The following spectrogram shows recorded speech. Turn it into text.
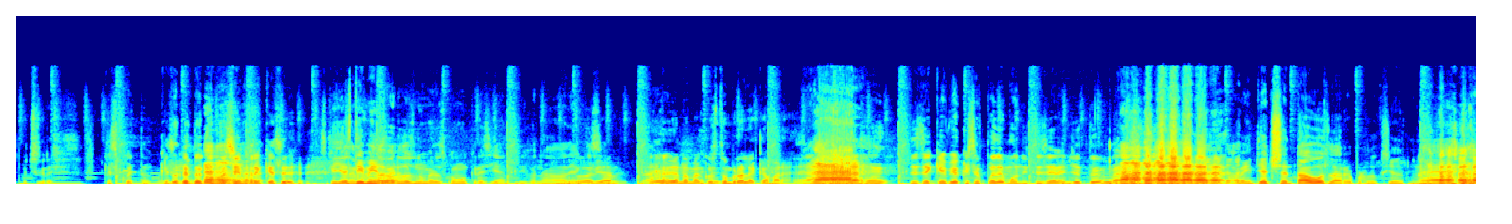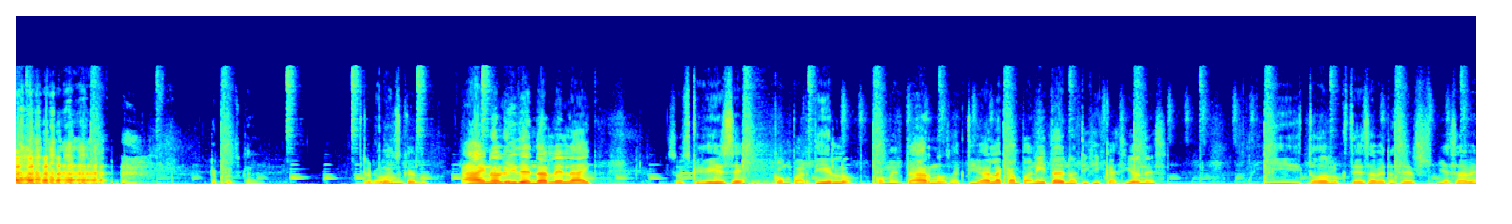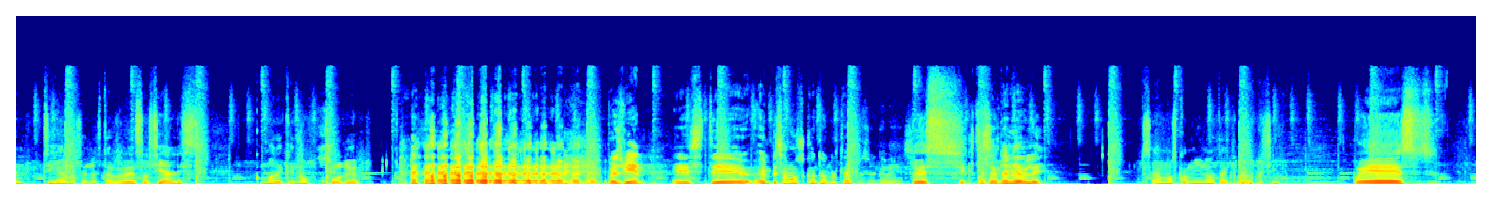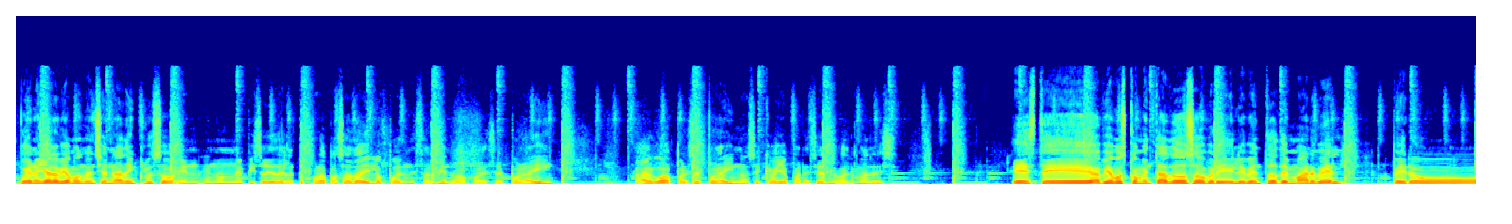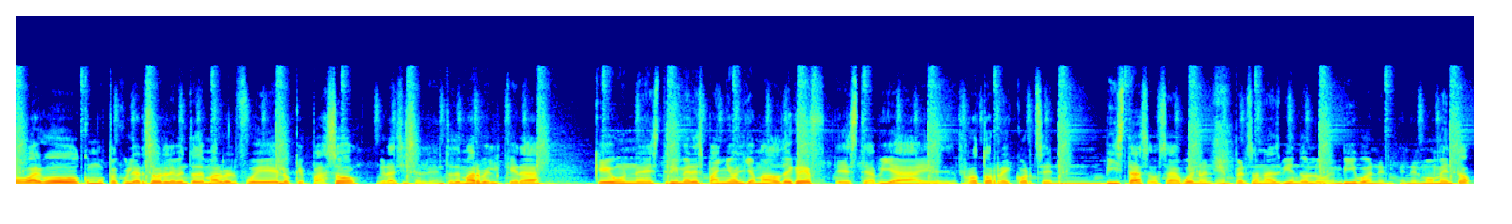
Muchas gracias. ¿Qué es cuento? ¿Qué es cuento? Como siempre. ¿Qué es- Es que ya Es tímido. a ver los números cómo crecían. Dijo, no, de aquí Todavía, soy. todavía no me acostumbro a la cámara. Desde que vio que se puede monetizar en YouTube. A 28 centavos la reproducción. Reproduzcanlo. Reproduzcanle. Ay, no olviden darle like, suscribirse, compartirlo, comentarnos, activar la campanita de notificaciones y todo lo que ustedes saben hacer. Ya saben, síganos en nuestras redes sociales. Como de que no, joder. Pues bien, este. Empezamos con tu nota, pues de una vez. Pues Ya que estás amigable. empezamos con mi nota, claro que sí. Pues bueno, ya lo habíamos mencionado incluso en, en un episodio de la temporada pasada y lo pueden estar viendo, va a aparecer por ahí. Algo va a aparecer por ahí, no sé qué vaya a aparecer, me vale madres. Este, habíamos comentado sobre el evento de Marvel, pero algo como peculiar sobre el evento de Marvel fue lo que pasó gracias al evento de Marvel, que era que un streamer español llamado The Gref este, había eh, roto récords en vistas, o sea, bueno, en, personas viéndolo en vivo en el, en el momento.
